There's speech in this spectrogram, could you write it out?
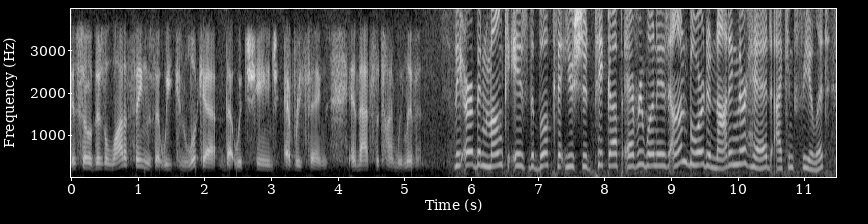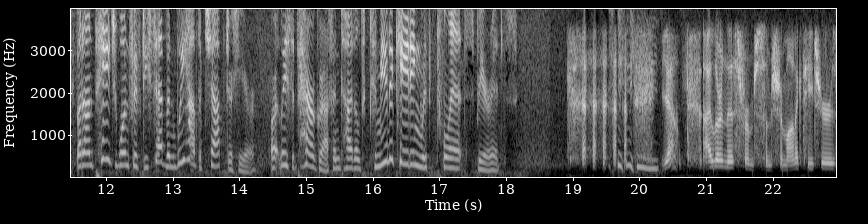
And so there's a lot of things that we can look at that would change everything, and that's the time we live in. The Urban Monk is the book that you should pick up. Everyone is on board and nodding their head. I can feel it. But on page 157, we have a chapter here, or at least a paragraph entitled Communicating with Plant Spirits. yeah, I learned this from some shamanic teachers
